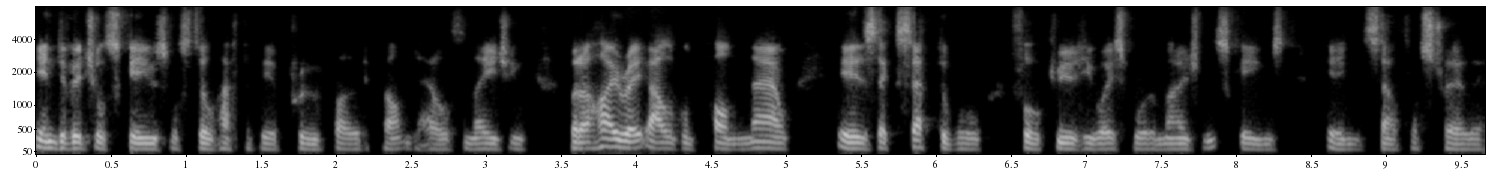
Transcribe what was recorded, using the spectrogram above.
Individual schemes will still have to be approved by the Department of Health and Aging, but a high rate algal pond now is acceptable for community wastewater management schemes in South Australia.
